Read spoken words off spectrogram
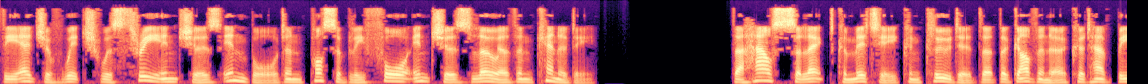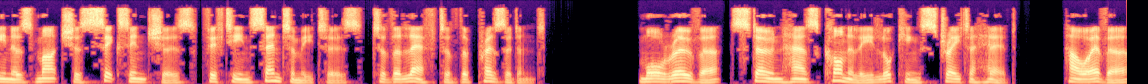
the edge of which was 3 inches inboard and possibly 4 inches lower than Kennedy. The House Select Committee concluded that the governor could have been as much as 6 inches 15 centimeters to the left of the president. Moreover, Stone has Connally looking straight ahead. However,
